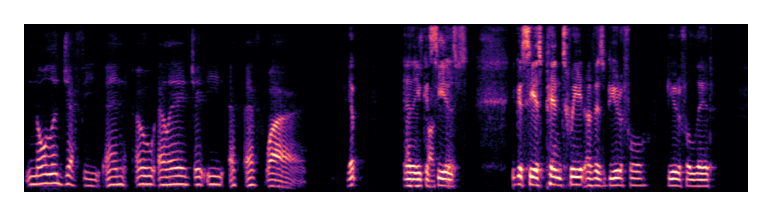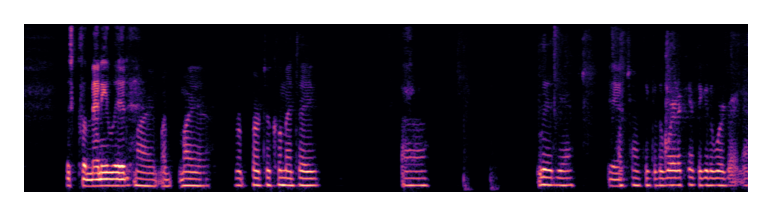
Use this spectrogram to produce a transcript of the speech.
Nola Jeffy N O L A J E F F Y. Yep. I And then you can see shit. his you can see his pinned tweet of his beautiful, beautiful lid. His Clementi lid. My my my uh, Roberto Clemente uh lid. Yeah, Yeah. I'm trying to think of the word. I can't think of the word right now.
